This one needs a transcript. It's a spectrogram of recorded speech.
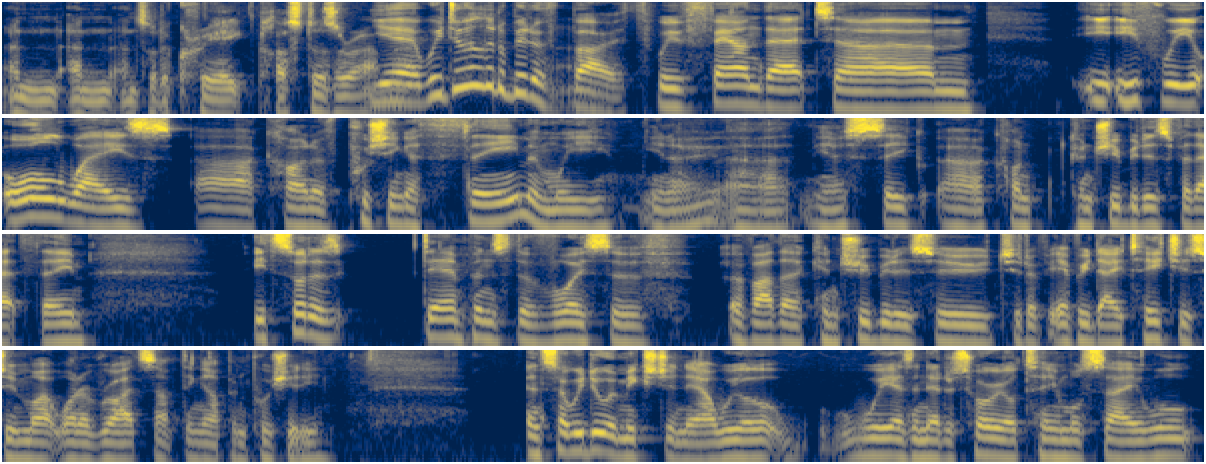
and, and, and, sort of create clusters around? Yeah, that? we do a little bit of both. We've found that. Um, if we always are kind of pushing a theme and we, you know, uh, you know, seek uh, con- contributors for that theme, it sort of dampens the voice of of other contributors who sort of everyday teachers who might want to write something up and push it in. And so we do a mixture now. We'll we as an editorial team will say, well,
